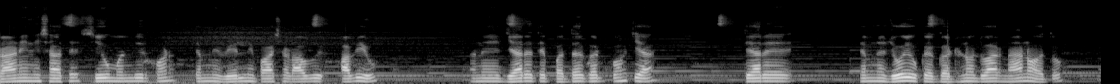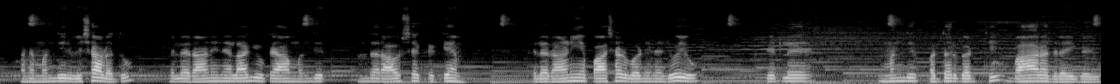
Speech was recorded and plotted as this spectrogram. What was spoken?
રાણીની સાથે શિવ મંદિર પણ તેમની વેલની પાછળ આવી આવ્યું. અને જ્યારે તે પદ્ધરગઢ પહોંચ્યા, ત્યારે તેમને જોયું કે ગઢનો દ્વાર નાનો હતો અને મંદિર વિશાળ હતું, એટલે રાણીને લાગ્યું કે આ મંદિર અંદર આવશે કે કેમ? એટલે રાણીએ પાછળ વળીને જોયું, એટલે મંદિર પદ્ધરગઢથી બહાર જ રહી ગયું.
